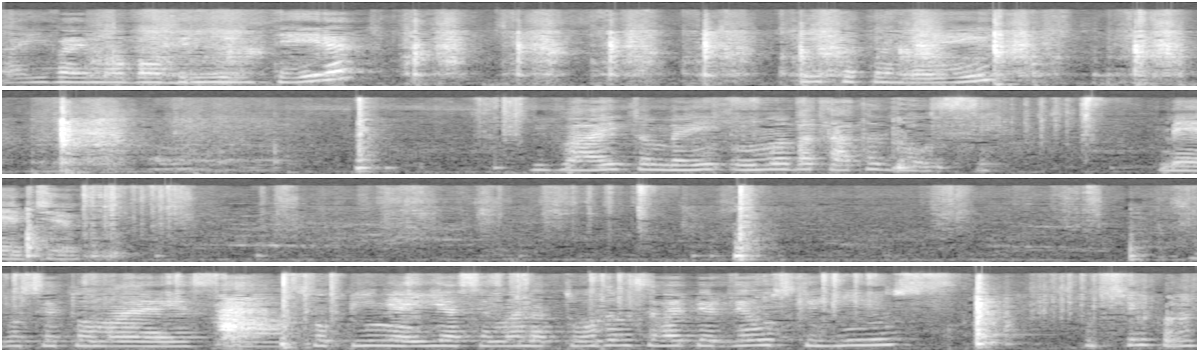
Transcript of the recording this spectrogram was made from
Aí vai uma abobrinha inteira. Pica também. E vai também uma batata doce, média. Se você tomar essa sopinha aí a semana toda, você vai perder uns quilinhos, Uns cinco, né?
